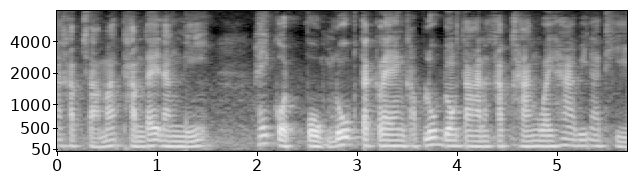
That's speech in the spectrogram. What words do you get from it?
นะครับสามารถทำได้ดังนี้ ให้กดปุ่มรูปตะแกรงกับรูปดวงตานะครับ ค้างไว้ 5 วินาที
